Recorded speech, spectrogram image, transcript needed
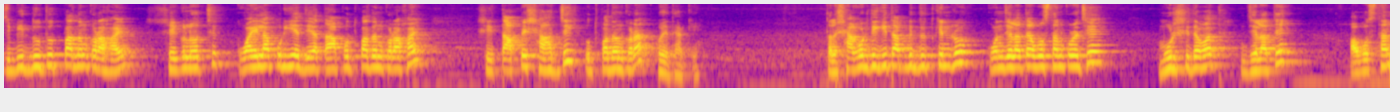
যে বিদ্যুৎ উৎপাদন করা হয়, সেগুলো হচ্ছে কয়লা পুড়িয়ে যে তাপ উৎপাদন করা হয়, সেই তাপের সাহায্যেই উৎপাদন করা হয়ে থাকে। তাহলে সাগরদিঘি তাপবিদ্যুৎ কেন্দ্র কোন জেলাতে অবস্থান করেছে? মুর্শিদাবাদ জেলাতে অবস্থান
